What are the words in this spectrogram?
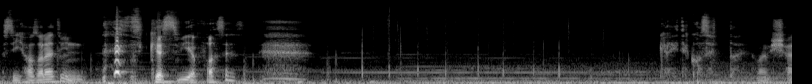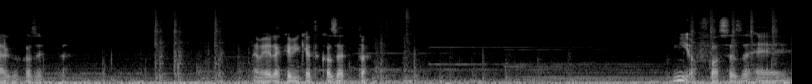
Ezt így haza lehet vinni? Kösz, mi a fasz ez? Kell itt a kazetta? Valami sárga kazetta. Nem érdekel minket a kazetta. Mi a fasz ez a hely?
